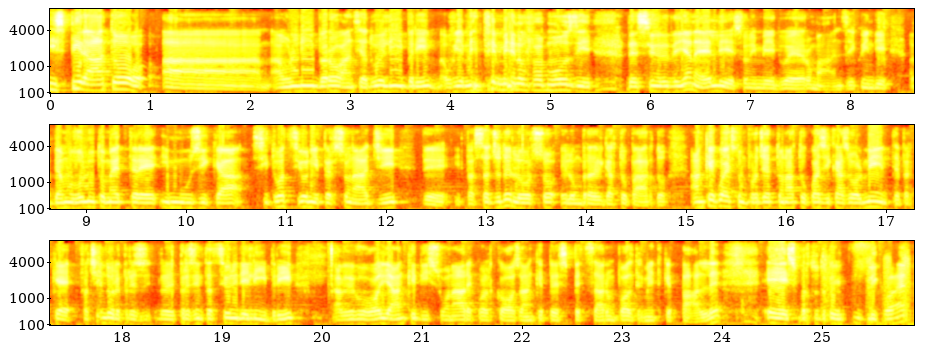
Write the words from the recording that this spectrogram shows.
ispirato a, a, un libro, anzi a due libri, ovviamente meno famosi del Signore degli Anelli, e sono i miei due romanzi. Quindi abbiamo voluto mettere in musica situazioni e personaggi de Il passaggio dell'orso e l'ombra del gatto pardo. Anche questo è un progetto nato quasi casualmente, perché facendo le, pres le presentazioni dei libri avevo voglia anche di suonare qualcosa, anche per spezzare un po', altrimenti che palle, e soprattutto per il pubblico. Eh?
